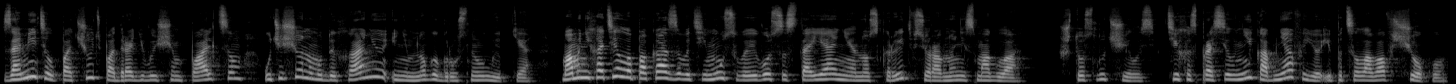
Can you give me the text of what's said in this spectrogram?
Заметил по чуть подрагивающим пальцем, учащенному дыханию и немного грустной улыбке. Мама не хотела показывать ему своего состояния, но скрыть все равно не смогла. «Что случилось?» – тихо спросил Ник, обняв ее и поцеловав щеку.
